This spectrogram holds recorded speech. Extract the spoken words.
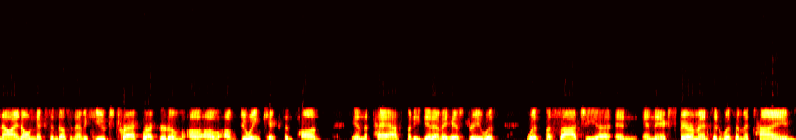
now I know Nixon doesn't have a huge track record of, of of doing kicks and punts in the past, but he did have a history with with Bisaccia, and and they experimented with him at times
